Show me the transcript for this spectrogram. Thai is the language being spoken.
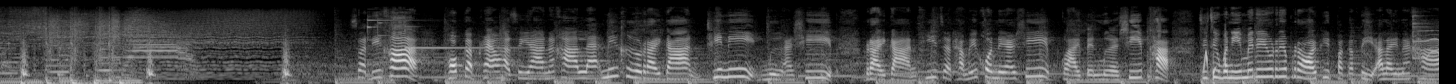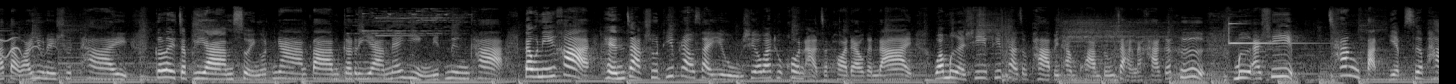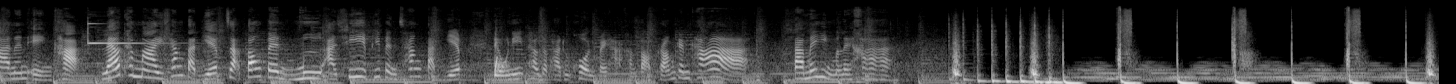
สวัสดีค่ะ พบกับแพรวหัสยานะคะ และนี่คือรายการที่นี่มืออาชีพ รายการที่จะทำให้คนในอาชีพกลายเป็นมืออาชีพค่ะ จริงๆ วันนี้ไม่ได้เรียบร้อยผิดปกติอะไรนะคะ แต่ว่าอยู่ในชุดไทย ก็เลยจะพยายามสวยงดงามตามกริยาแม่หญิงนิดนึงค่ะ แต่วันนี้ค่ะเห็นจากชุดที่แพรวใส่อยู่ เชื่อว่าทุกคนอาจจะพอเดากันได้ ว่ามืออาชีพที่แพรวจะพาไปทำความรู้จักนะคะ ก็คือมืออาชีพ ช่างตัดเย็บเสื้อผ้านั่นเองค่ะ แล้วทำไมช่างตัดเย็บจะต้องเป็นมืออาชีพที่เป็นช่างตัดเย็บ เดี๋ยววันนี้แพลวจะพาทุกคนไปหาคำตอบพร้อมกันค่ะ ตามแม่หญิงมาเลยค่ะ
